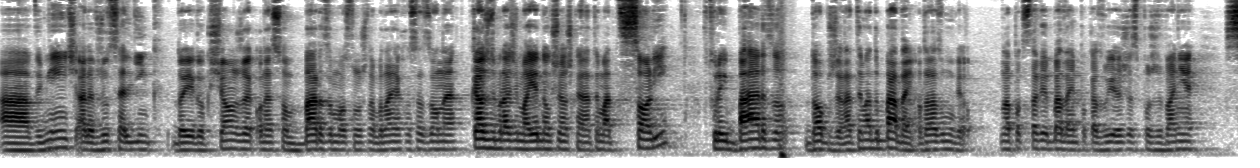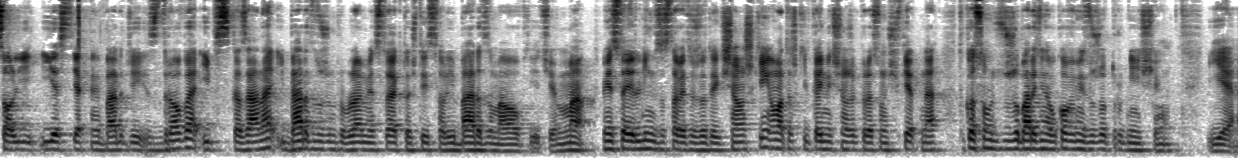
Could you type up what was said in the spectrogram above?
a, wymienić, ale wrzucę link do jego książek. One są bardzo mocno już na badaniach osadzone. W każdym razie ma jedną książkę na temat soli, której bardzo dobrze, na temat badań, od razu mówię, na podstawie badań pokazuje, że spożywanie soli jest jak najbardziej zdrowe i wskazane i bardzo dużym problemem jest to, jak ktoś tej soli bardzo mało w diecie ma. Więc tutaj link zostawię też do tej książki. On ma też kilka innych książek, które są świetne, tylko są dużo bardziej naukowe, więc dużo trudniej się je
